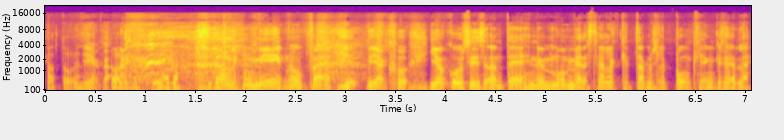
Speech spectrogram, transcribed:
Satuin. Joka... Se oli hieno. se oli niin upea. Joku, joku siis on tehnyt mun mielestä jollekin tämmöiselle punkhenkiselle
